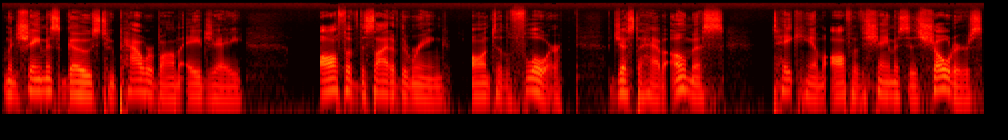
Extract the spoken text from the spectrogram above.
when Sheamus goes to powerbomb AJ off of the side of the ring onto the floor, just to have Omos take him off of Sheamus's shoulders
